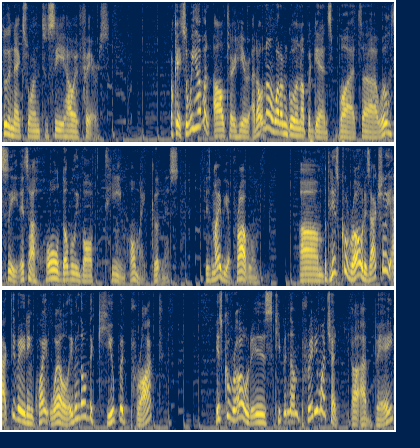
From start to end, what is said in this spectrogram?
to the next one to see how it fares. Okay, so we have an altar here. I don't know what I'm going up against, but uh, we'll see. It's a whole double evolved team. Oh my goodness. This might be a problem. Um, but his corrode is actually activating quite well. Even though the Cupid procced, his corrode is keeping them pretty much at, uh, at bay.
